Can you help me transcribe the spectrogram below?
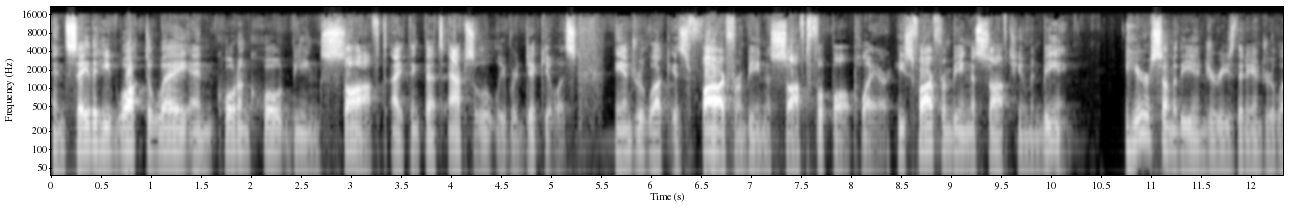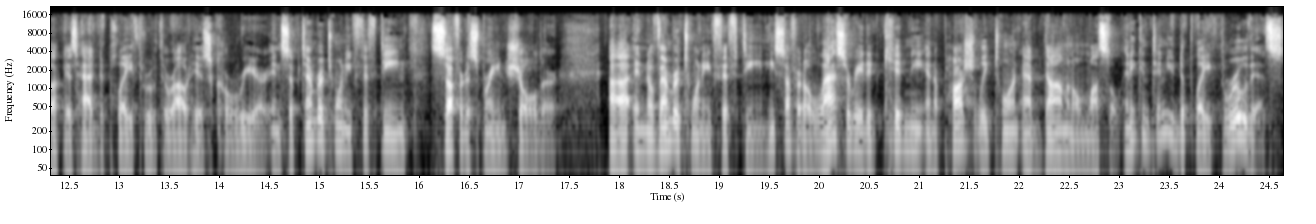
and say that he walked away and quote unquote being soft, I think that's absolutely ridiculous. Andrew Luck is far from being a soft football player, he's far from being a soft human being. Here are some of the injuries that Andrew Luck has had to play through throughout his career. In September 2015, suffered a sprained shoulder. Uh, in November 2015, he suffered a lacerated kidney and a partially torn abdominal muscle, and he continued to play through this.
